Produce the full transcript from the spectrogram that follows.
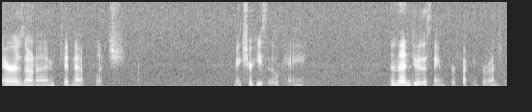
Arizona and kidnap Glitch. Make sure he's okay. And then do the same for fucking prevention.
